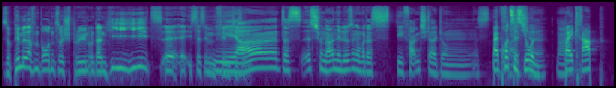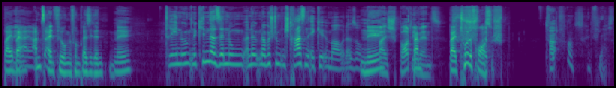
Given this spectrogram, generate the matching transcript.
so Pimmel auf den Boden zu sprühen und dann hihihi, jetzt, äh, ist das im Film? Ja, das ist schon nah an der Lösung, aber das die Veranstaltung ist bei. Nein. bei Grab, bei, bei Nee. Amtseinführungen vom Präsidenten. nee, Drehen irgendeine Kindersendung an irgendeiner bestimmten Straßenecke immer oder so. nee. Bei Sportevents. Bei Tour de France. Tour de France, vielleicht.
